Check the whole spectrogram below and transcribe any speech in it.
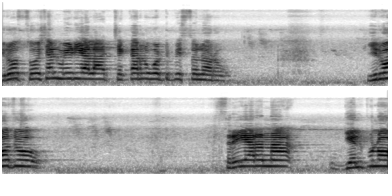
ఈరోజు సోషల్ మీడియాలో చక్కర్లు కొట్టిపిస్తున్నారు. ఈరోజు శ్రీహరన్న గెలుపులో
